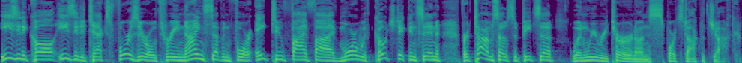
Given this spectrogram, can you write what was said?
Easy to call, easy to text 403 974 8255. More with Coach Dickenson for Tom's House of Pizza when we return on Sports Talk with Jock.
